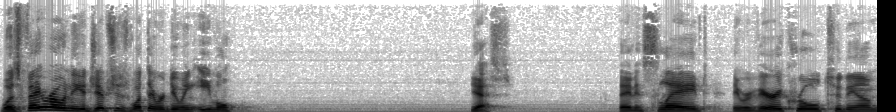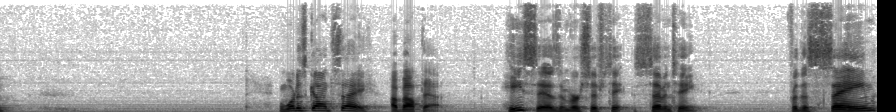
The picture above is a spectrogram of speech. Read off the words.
Was Pharaoh and the Egyptians what they were doing evil? Yes. They had enslaved, they were very cruel to them. And what does God say about that? He says in verse 17, For the same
